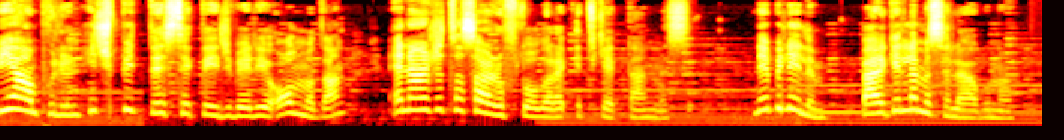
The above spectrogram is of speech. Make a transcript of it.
bir ampulün hiçbir destekleyici veri olmadan enerji tasarruflu olarak etiketlenmesi. Ne bilelim, belgele mesela bunu.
